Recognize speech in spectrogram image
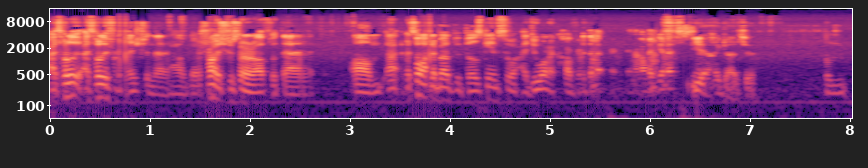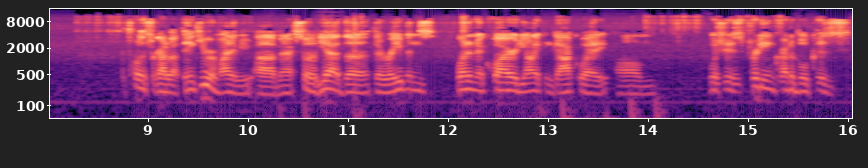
I totally, I totally forgot to mention that. I probably should start off with that. Um, that's a lot about the Bills game, so I do want to cover that right now. I guess. Yeah, I got you. Um, totally forgot about. Thank you for reminding me, uh, Max. So yeah, the the Ravens went and acquired Yannick Ngakoue, um, which is pretty incredible because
